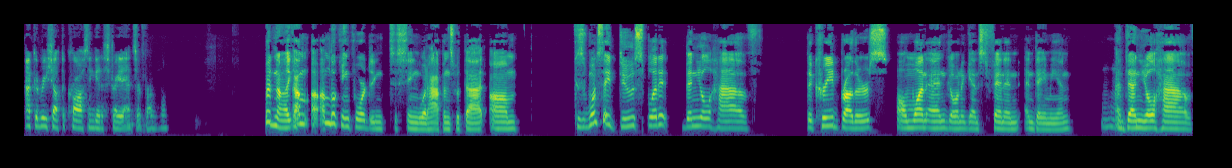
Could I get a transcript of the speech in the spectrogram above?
I could reach out to Kross and get a straight answer from him. But no, like I'm I'm looking forward to, to seeing what happens with that. Um, because once they do split it, then you'll have the Creed brothers on one end going against Finn and, and Damian. Mhm. and then you'll have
